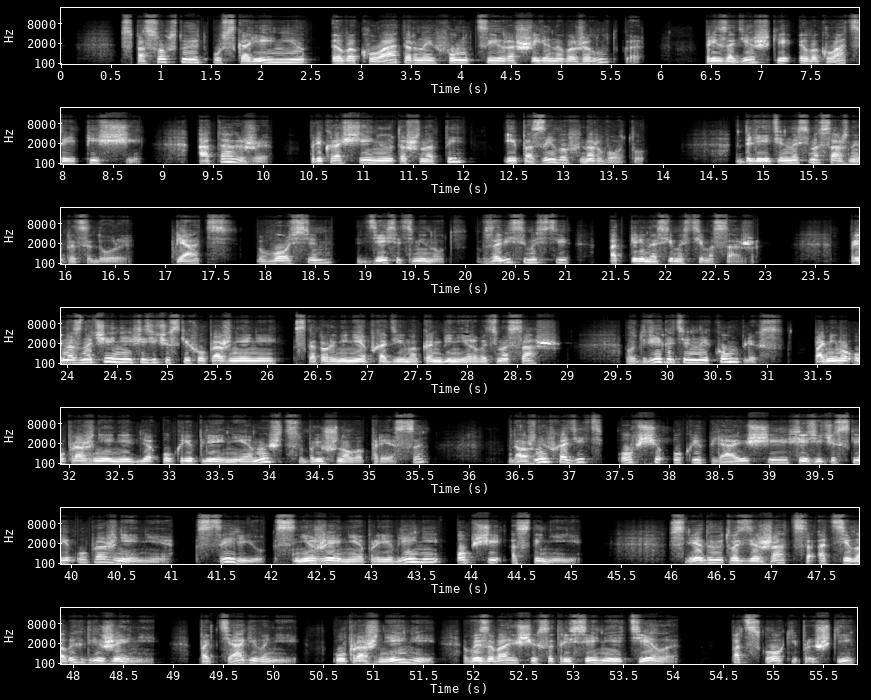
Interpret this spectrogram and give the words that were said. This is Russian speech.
способствует ускорению эвакуаторной функции расширенного желудка при задержке эвакуации пищи, а также прекращению тошноты и позывов на рвоту. Длительность массажной процедуры 5, 8, 10 минут в зависимости от переносимости массажа. При назначении физических упражнений, с которыми необходимо комбинировать массаж, в двигательный комплекс, помимо упражнений для укрепления мышц брюшного пресса, должны входить общеукрепляющие физические упражнения с целью снижения проявлений общей астении. Следует воздержаться от силовых движений, подтягиваний, упражнений, вызывающих сотрясение тела, подскоки, прыжки.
